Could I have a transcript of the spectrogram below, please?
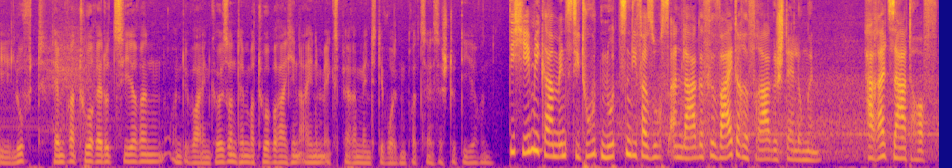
die Lufttemperatur reduzieren und über einen größeren Temperaturbereich in einem Experiment die Wolkenprozesse studieren. Die Chemiker am Institut nutzen die Versuchsanlage für weitere Fragestellungen. Harald Saathoff.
